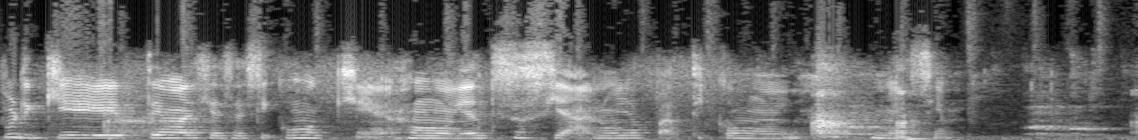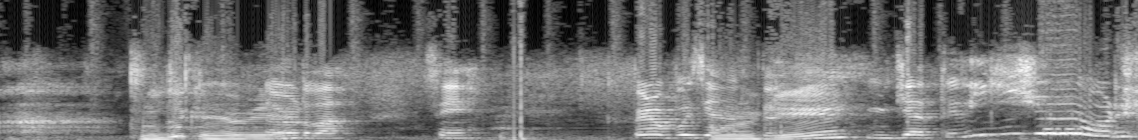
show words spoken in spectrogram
porque te me hacías así como que muy antisocial, muy apático, muy, muy así. ¿No te caía bien? La verdad, sí. Pero pues ya. ¿Por te- qué? Ya te dije, porque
